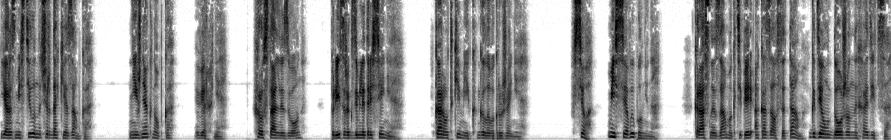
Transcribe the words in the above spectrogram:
я разместила на чердаке замка. Нижняя кнопка – верхняя. Хрустальный звон, призрак землетрясения, короткий миг головокружения. Все, миссия выполнена. Красный замок теперь оказался там, где он должен находиться.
